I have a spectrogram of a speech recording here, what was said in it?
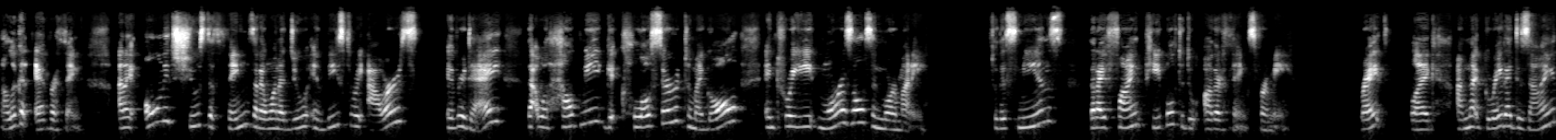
I look at everything and I only choose the things that I want to do in these three hours every day that will help me get closer to my goal and create more results and more money. So, this means that I find people to do other things for me, right? Like, I'm not great at design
